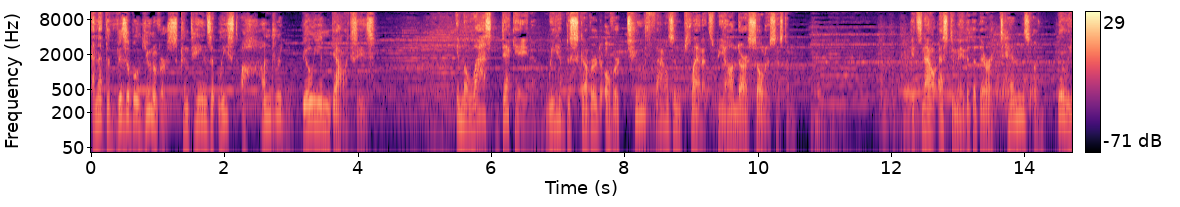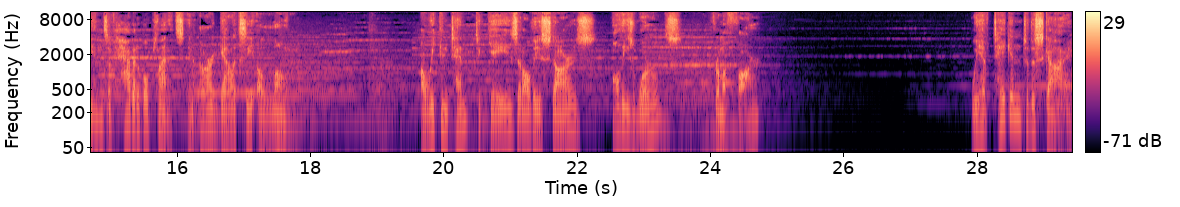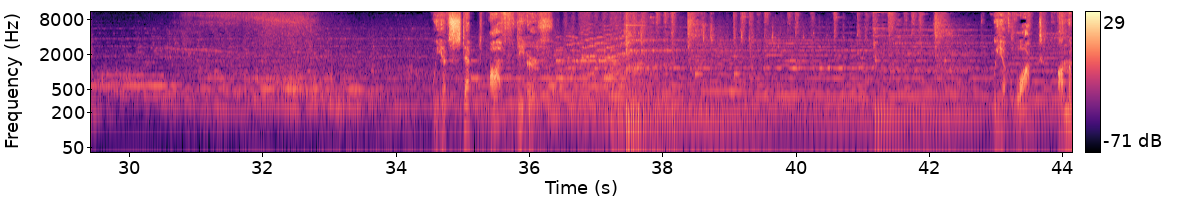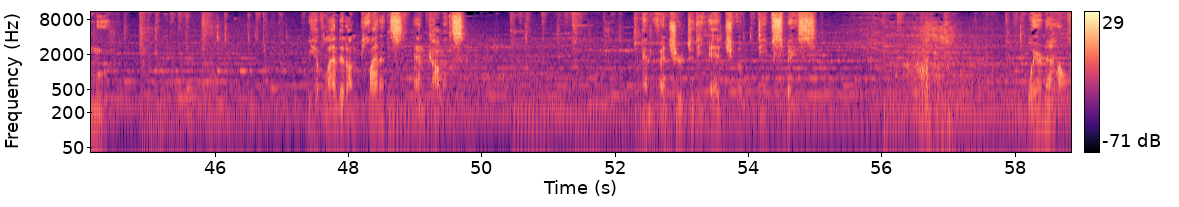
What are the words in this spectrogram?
and that the visible universe contains at least a hundred billion galaxies. In the last decade, we have discovered over 2,000 planets beyond our solar system. It's now estimated that there are tens of billions of habitable planets in our galaxy alone. Are we content to gaze at all these stars, all these worlds, from afar? We have taken to the sky. We have stepped off the earth. We have walked on the moon. We have landed on planets and comets and ventured to the edge of deep space. Where now?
